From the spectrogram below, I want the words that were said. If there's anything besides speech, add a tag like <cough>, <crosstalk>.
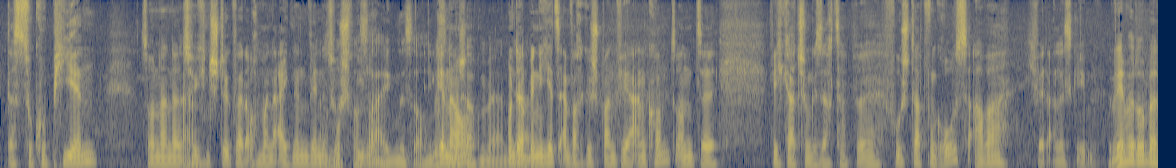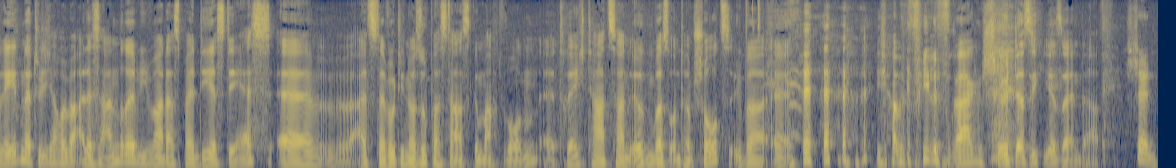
das zu kopieren, sondern natürlich ein Stück weit auch meinen eigenen Winnetou muss was. Eigenes auch ein genau. geschaffen werden, Und da ja. bin ich jetzt einfach gespannt, wie er ankommt. Und äh, wie ich gerade schon gesagt habe, äh, Fußstapfen groß, aber ich werde alles geben. Werden wir darüber reden, natürlich auch über alles andere. Wie war das bei DSDS, äh, als da wirklich noch Superstars gemacht wurden? Äh, trägt Tarzan irgendwas unterm Schurz? Über, äh, <laughs> ich habe viele Fragen. Schön, dass ich hier sein darf. Schön.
